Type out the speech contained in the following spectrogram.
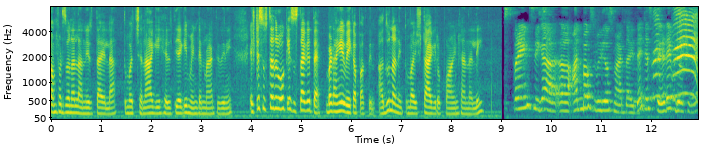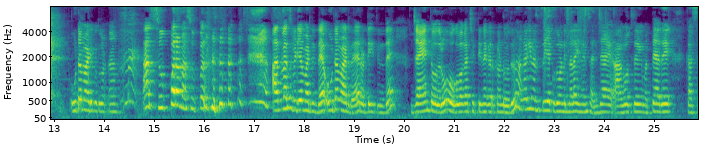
ಕಂಫರ್ಟ್ ಝೋನಲ್ಲಿ ನಾನು ಇರ್ತಾ ಇಲ್ಲ. ತುಂಬ ಚೆನ್ನಾಗಿ ಹೆಲ್ತಿಯಾಗಿ ಮೇಂಟೈನ್ ಮಾಡ್ತಿದ್ದೀನಿ. ಎಷ್ಟೇ ಸುಸ್ತಾದರೂ ಓಕೆ ಸುಸ್ತಾಗುತ್ತೆ. ಬಟ್ ಹಾಗೆ ವೇಕಪ್ ಆಗ್ತೀನಿ. ಅದು ನನಗೆ ತುಂಬ ಇಷ್ಟ ಆಗಿರೋ ಪಾಯಿಂಟ್ ನನ್ನಲ್ಲಿ. ಫ್ರೆಂಡ್ಸ್ ಈಗ ಅನ್ಬಾಕ್ಸ್ ವಿಡಿಯೋಸ್ ಮಾಡ್ತಾ ಇದ್ದೆ. ಜಸ್ಟ್ ಎರಡೇ ವಿಡಿಯೋಸ್ ಇದೆ. ಊಟ ಮಾಡಿ ಕುತ್ಕೊಂಡು ಆ. ಸೂಪರ್ ಅಮ್ಮ ಸೂಪರ್ ಅನ್ಬಾಕ್ಸ್ ವಿಡಿಯೋ ಮಾಡ್ತಿದ್ದೆ. ಊಟ ಮಾಡಿದೆ ರೊಟ್ಟಿ ತಿಂದೆ. ಜಯಂತ್ ಹೋದ್ರು ಹೋಗುವಾಗ ಚಿಟ್ಟಿನ ಕರ್ಕೊಂಡು ಹೋದ್ರು. ಹಾಗಾಗಿ ನಾನು ಫ್ರೀಯಾಗಿ ಕುತ್ಕೊಂಡಿದ್ನಲ್ಲ ಇನ್ನೇನು ಸಂಜೆ ಆಗೋತ್ತೆ ಮತ್ತೆ ಅದೇ ಕಸ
